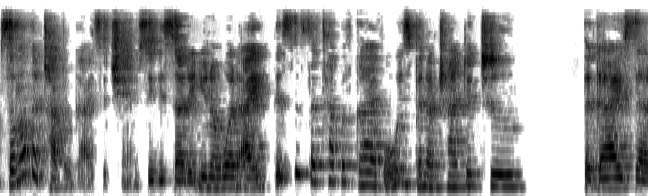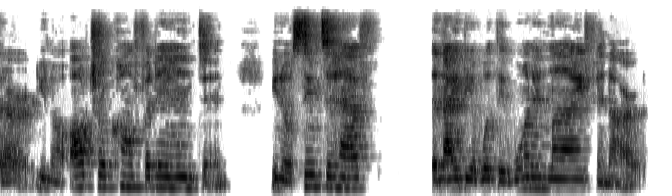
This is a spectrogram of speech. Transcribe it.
some other type of guys a chance. She decided, you know what, I this is the type of guy I've always been attracted to the guys that are, you know, ultra confident and, you know, seem to have an idea of what they want in life and are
